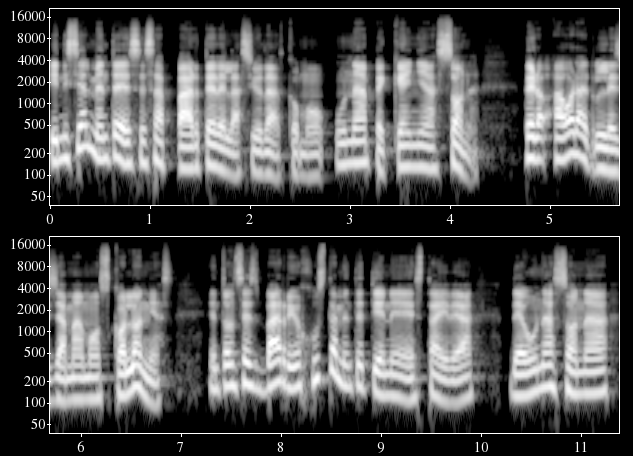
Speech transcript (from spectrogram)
Inicialmente es esa parte de la ciudad, como una pequeña zona, pero ahora les llamamos colonias. Entonces barrio justamente tiene esta idea de una zona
